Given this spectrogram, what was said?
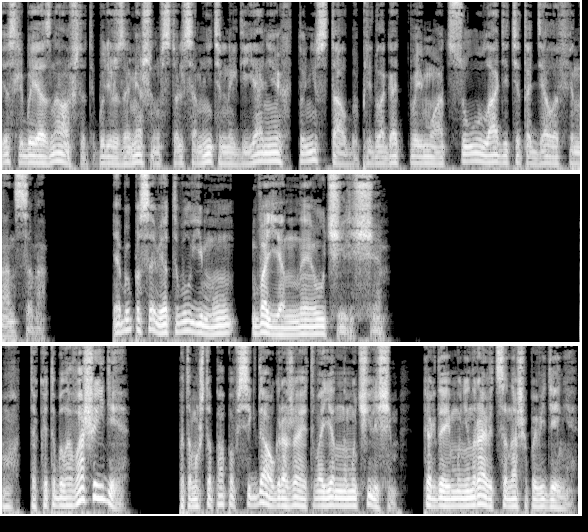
Если бы я знал, что ты будешь замешан в столь сомнительных деяниях, то не стал бы предлагать твоему отцу уладить это дело финансово. Я бы посоветовал ему военное училище. О, так это была ваша идея? Потому что папа всегда угрожает военным училищем, когда ему не нравится наше поведение.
